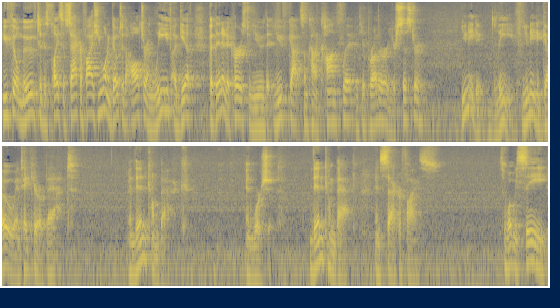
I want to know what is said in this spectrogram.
you feel moved to this place of sacrifice, you want to go to the altar and leave a gift, but then it occurs to you that you've got some kind of conflict with your brother or your sister, you need to leave. You need to go and take care of that. And then come back and worship then come back and sacrifice. So, what we see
